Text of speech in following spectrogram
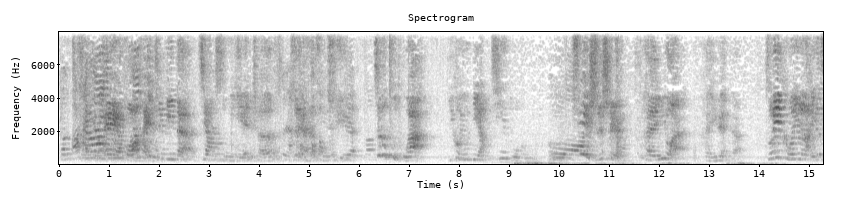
黄海黄海之滨的江苏盐城自然保护区。这个路途啊，一共有两千多公里，确实是很远很远的。所以，课文用了哪一个？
